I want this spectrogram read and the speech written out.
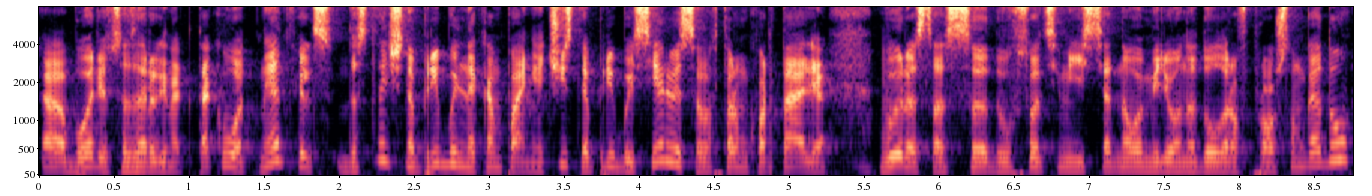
э, борются за рынок. Так вот, Netflix достаточно прибыльная компания, чистая прибыль сервиса. Во втором квартале выросла с 271 миллиона долларов в прошлом году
